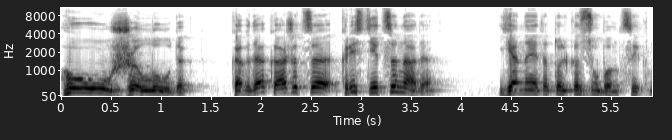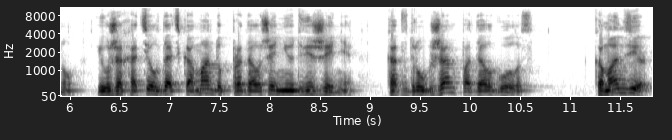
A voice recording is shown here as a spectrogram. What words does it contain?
«У, желудок! Когда, кажется, креститься надо!» Я на это только зубом цыкнул и уже хотел дать команду к продолжению движения, как вдруг Жан подал голос. «Командир,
